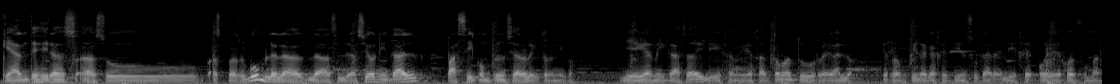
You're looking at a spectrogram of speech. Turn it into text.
que antes de ir su, a su, a su cumple, la, la celebración y tal, pasé y compré un cigarro electrónico. Llegué a mi casa y le dije a mi vieja, toma tu regalo. Y rompí la cajetilla en su cara y le dije, hoy dejo de fumar.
